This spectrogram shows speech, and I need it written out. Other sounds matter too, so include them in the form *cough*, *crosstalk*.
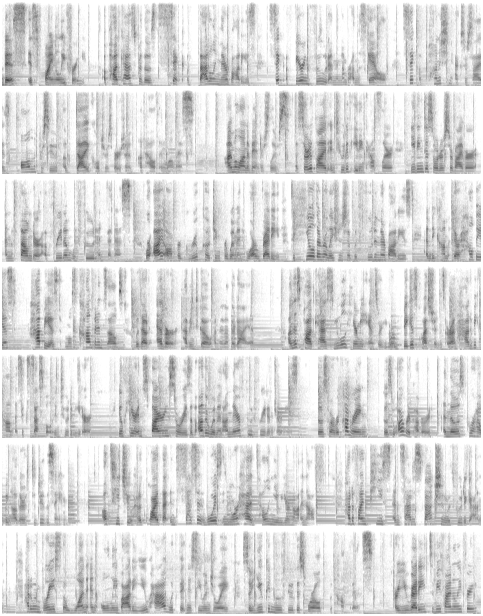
This is Finally Free, a podcast for those sick of battling their bodies, sick of fearing food and the number on the scale, sick of punishing exercise, all in the pursuit of diet culture's version of health and wellness. I'm Alana Vandersloos, a certified intuitive eating counselor, eating disorder survivor, and the founder of Freedom with Food and Fitness, where I offer group coaching for women who are ready to heal their relationship with food in their bodies and become their healthiest, happiest, most confident selves without ever having to go on another diet. On this podcast, you will hear me answer your biggest questions around how to become a successful intuitive eater You'll hear inspiring stories of other women on their food freedom journeys those who are recovering, those who are recovered, and those who are helping others to do the same. I'll teach you how to quiet that incessant voice in your head telling you you're not enough, how to find peace and satisfaction with food again, how to embrace the one and only body you have with fitness you enjoy so you can move through this world with confidence. Are you ready to be finally free?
